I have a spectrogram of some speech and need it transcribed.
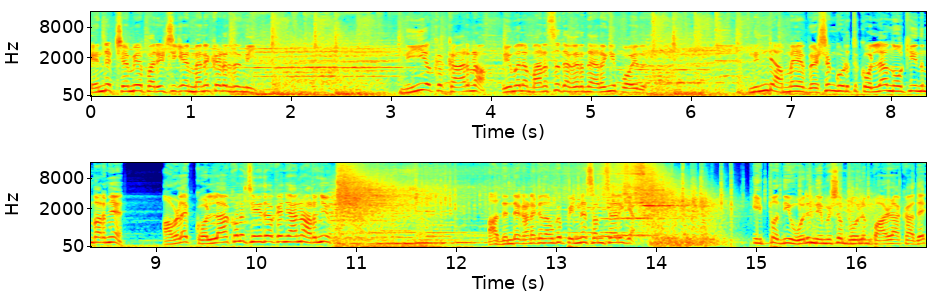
എന്റെ ക്ഷമയെ പരീക്ഷിക്കാൻ മെനക്കെടരുത് നീ. നീയൊക്കെ കാരണോ വിമല മനസ്സ് തകർന്ന് ഇറങ്ങിപ്പോയത്. നിന്റെ അമ്മയെ വിഷം കൊടുത്ത് കൊല്ലാൻ നോക്കിയെന്നും പറഞ്ഞ് അവളെ കൊല്ലാക്കൊല ചെയ്തൊക്കെ ഞാൻ അറിഞ്ഞു. അതിന്റെ കണക്ക് നമുക്ക് പിന്നെ സംസാരിക്കാം. ഇപ്പൊ നീ ഒരു നിമിഷം പോലും പാഴാക്കാതെ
